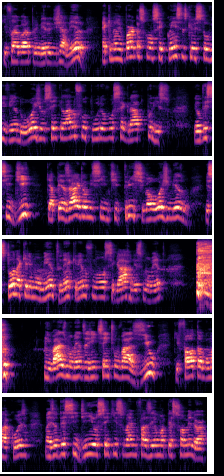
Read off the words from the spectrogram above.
que foi agora 1 de janeiro, é que não importa as consequências que eu estou vivendo hoje, eu sei que lá no futuro eu vou ser grato por isso. Eu decidi que apesar de eu me sentir triste, igual hoje mesmo, estou naquele momento, né, querendo fumar um cigarro nesse momento, em vários momentos a gente sente um vazio, que falta alguma coisa, mas eu decidi eu sei que isso vai me fazer uma pessoa melhor.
